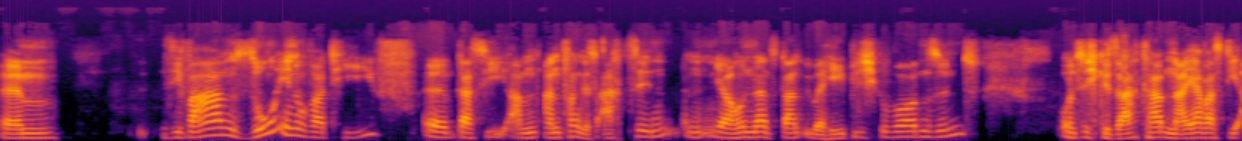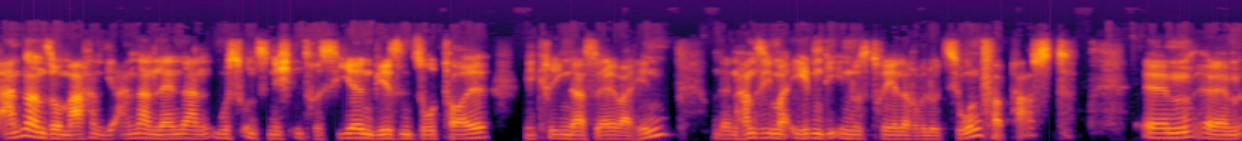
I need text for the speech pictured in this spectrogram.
Ähm, sie waren so innovativ, äh, dass sie am Anfang des 18. Jahrhunderts dann überheblich geworden sind und sich gesagt haben, naja, was die anderen so machen, die anderen Länder muss uns nicht interessieren, wir sind so toll, wir kriegen das selber hin. Und dann haben sie mal eben die industrielle Revolution verpasst ähm, ähm,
